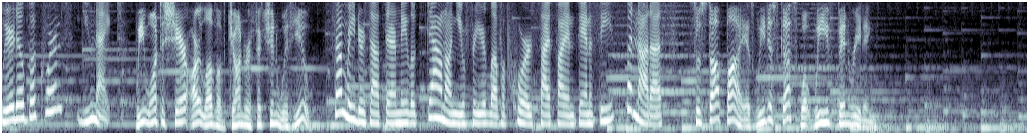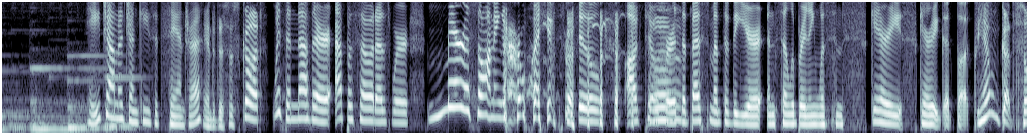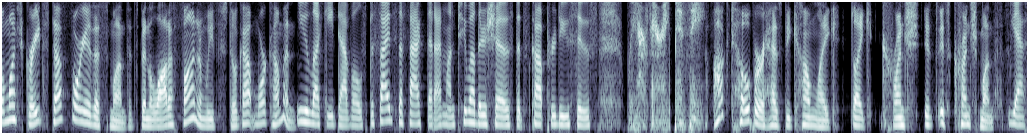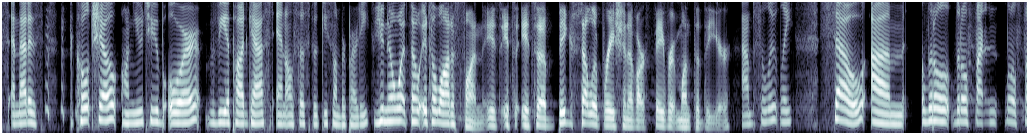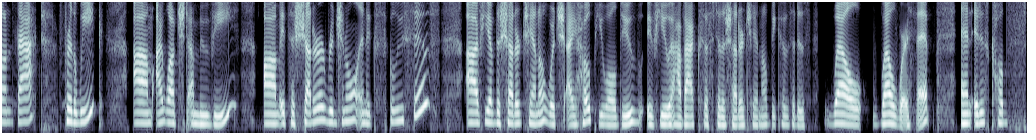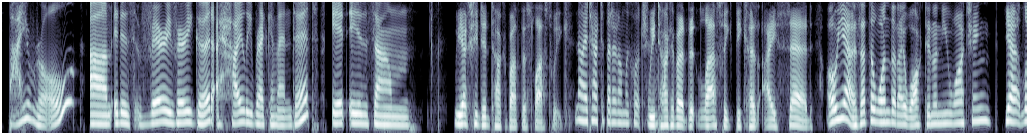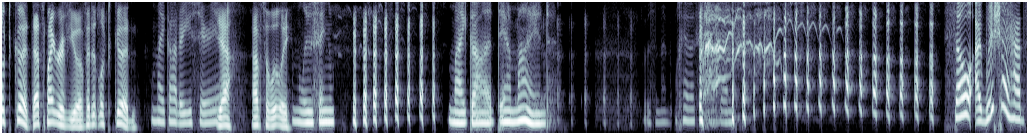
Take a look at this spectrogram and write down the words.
Weirdo bookworms, unite. We want to share our love of genre fiction with you. Some readers out there may look down on you for your love of horror, sci fi, and fantasy, but not us. So stop by as we discuss what we've been reading. Hey, genre junkies, it's Sandra And this is Scott. with another episode as we're marathoning our way through October, the best month of the year, and celebrating with some scary, scary good books. Yeah, we've got so much great stuff for you this month. It's been a lot of fun, and we've still got more coming. You lucky devils. Besides the fact that I'm on two other shows that Scott produces, we are very busy. October has become like like crunch. It's it's crunch month. Yes, and that is the Cult Show on YouTube or via podcast, and also Spooky Slumber Party. You know what though? It's a lot of fun. It's it's it's a big celebration of our favorite month of the year. Absolutely. So, um, a little little fun little fun fact for the week. Um, I watched a movie. Um, it's a Shudder original and exclusive. Uh, if you have the Shudder channel, which I hope you all do, if you have access to the Shudder channel, because it is well well worth it, and it is called Spiral. Um, it is very very good. I highly recommend it. It is um. We actually did talk about this last week. No, I talked about it on the Cult Show. We talked about it th- last week because I said, "Oh yeah, is that the one that I walked in on you watching?" Yeah, it looked good. That's my review of it. It looked good. oh my god, are you serious? Yeah, absolutely. I'm losing my goddamn mind. What was the mem- Okay, let's go. So I wish I had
